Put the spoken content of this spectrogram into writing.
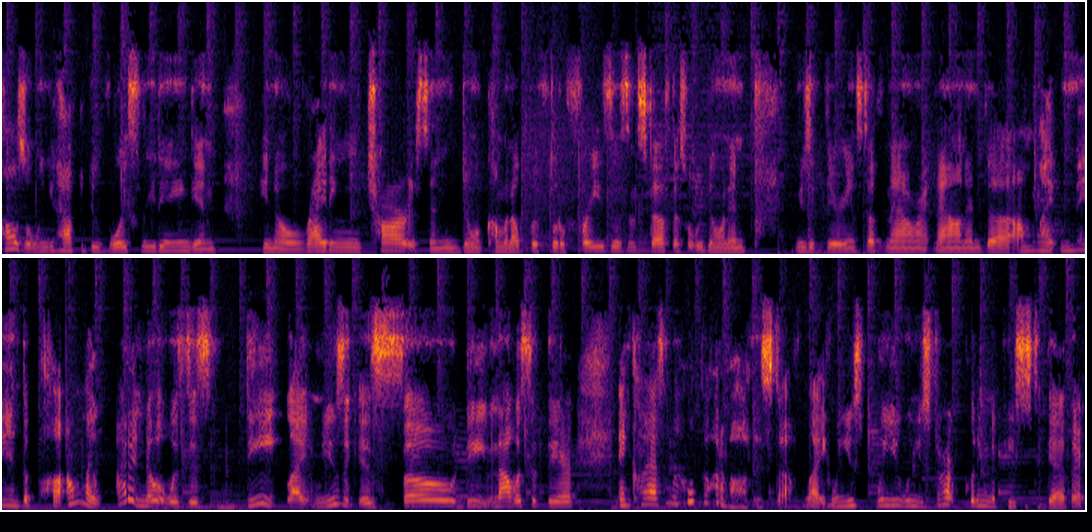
puzzle when you have to do voice leading and you know, writing charts and doing coming up with little phrases and stuff. That's what we're doing in music theory and stuff now, right now. And uh, I'm like, man, the I'm like, I didn't know it was this deep. Like music is so deep. And I would sit there in class. I'm like, who thought of all this stuff? Like when you when you when you start putting the pieces together,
